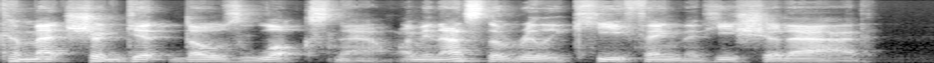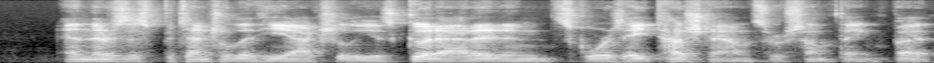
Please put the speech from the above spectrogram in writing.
Kmet should get those looks now. I mean, that's the really key thing that he should add. And there's this potential that he actually is good at it and scores eight touchdowns or something, but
